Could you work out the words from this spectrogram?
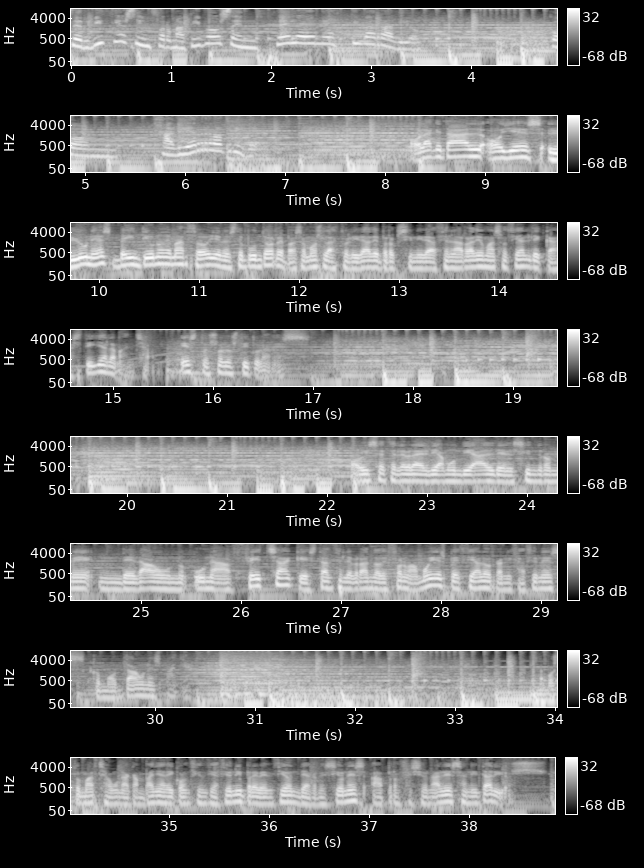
Servicios informativos en CLM Activa Radio con Javier Rodríguez. Hola, ¿qué tal? Hoy es lunes 21 de marzo y en este punto repasamos la actualidad de proximidad en la radio más social de Castilla-La Mancha. Estos son los titulares. Hoy se celebra el Día Mundial del Síndrome de Down, una fecha que están celebrando de forma muy especial organizaciones como Down España. Se ha puesto en marcha una campaña de concienciación y prevención de agresiones a profesionales sanitarios.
